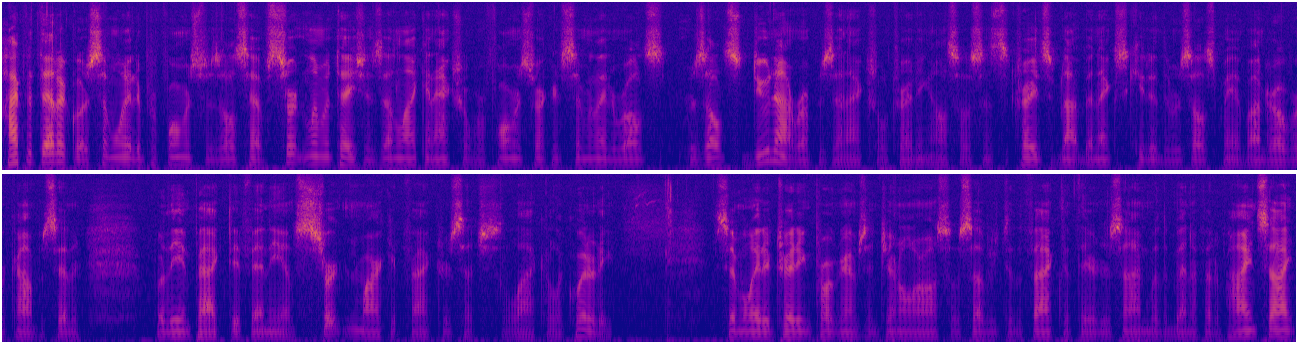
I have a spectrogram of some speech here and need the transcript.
Hypothetical or simulated performance results have certain limitations. Unlike an actual performance record, simulated results do not represent actual trading. Also, since the trades have not been executed, the results may have under overcompensated for the impact, if any, of certain market factors such as a lack of liquidity. Simulated trading programs in general are also subject to the fact that they are designed with the benefit of hindsight.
